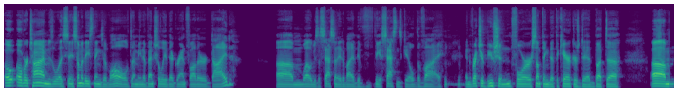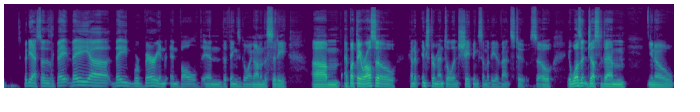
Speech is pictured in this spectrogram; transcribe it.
o- over time, let's say some of these things evolved. I mean, eventually their grandfather died. Um, well, he was assassinated by the the Assassins Guild, the Vai, and retribution for something that the characters did. But uh, um, but yeah, so like they they uh they were very in, involved in the things going on in the city, um, but they were also kind of instrumental in shaping some of the events too. So it wasn't just them, you know,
